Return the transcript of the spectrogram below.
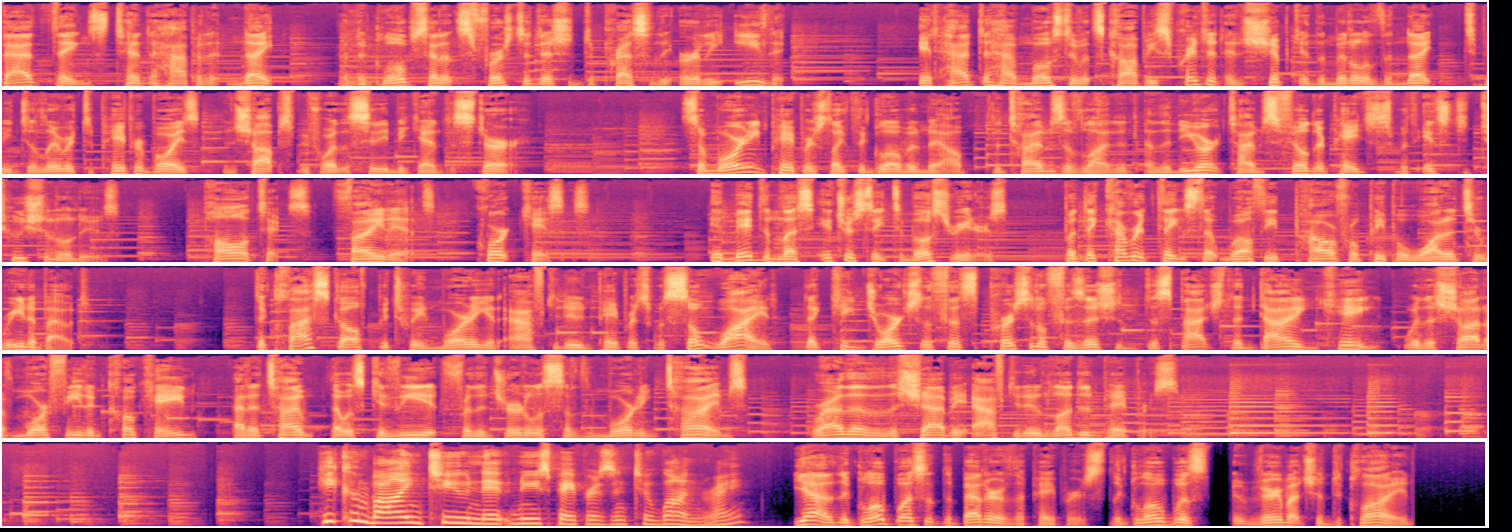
Bad things tend to happen at night, and the Globe sent its first edition to press in the early evening. It had to have most of its copies printed and shipped in the middle of the night to be delivered to paperboys and shops before the city began to stir. So, morning papers like the Globe and Mail, the Times of London, and the New York Times filled their pages with institutional news, politics, finance, court cases. It made them less interesting to most readers, but they covered things that wealthy, powerful people wanted to read about. The class gulf between morning and afternoon papers was so wide that King George V's personal physician dispatched the dying king with a shot of morphine and cocaine at a time that was convenient for the journalists of the Morning Times, rather than the shabby afternoon London papers. He combined two newspapers into one, right? Yeah, the Globe wasn't the better of the papers. The Globe was very much in decline.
